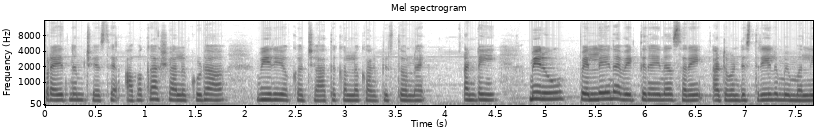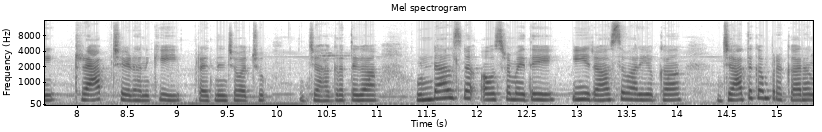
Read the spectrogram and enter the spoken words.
ప్రయత్నం చేసే అవకాశాలు కూడా వీరి యొక్క జాతకంలో కనిపిస్తున్నాయి. అంటే మీరు పెళ్ళైన వ్యక్తినైనా సరే అటువంటి స్త్రీలు మిమ్మల్ని ట్రాప్ చేయడానికి ప్రయత్నించవచ్చు. జాగ్రత్తగా ఉండాల్సిన అవసరమైతే ఈ రాశి వారి యొక్క జాతకం ప్రకారం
